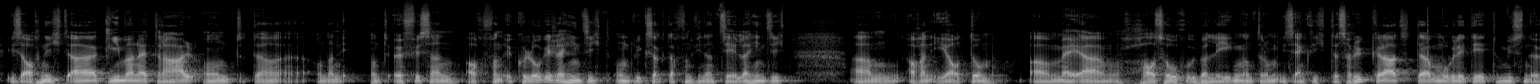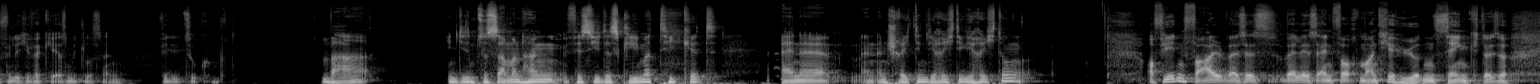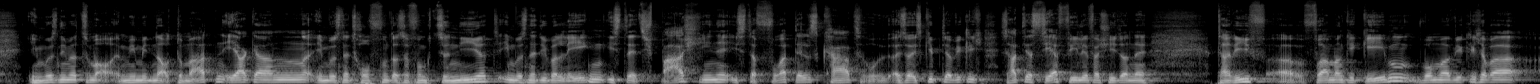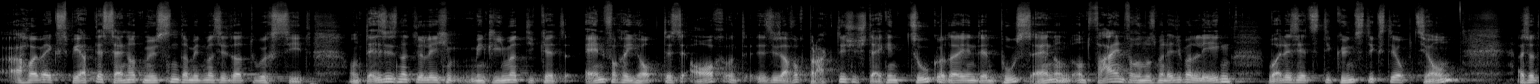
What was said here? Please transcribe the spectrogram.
ist auch nicht äh, klimaneutral und, der, und, an, und Öffi sind auch von ökologischer Hinsicht und wie gesagt auch von finanzieller Hinsicht ähm, auch ein E-Auto äh, äh, haushoch überlegen und darum ist eigentlich das Rückgrat der Mobilität müssen öffentliche Verkehrsmittel sein für die Zukunft. War in diesem Zusammenhang für Sie das Klimaticket eine, ein, ein Schritt in die richtige Richtung? Auf jeden Fall, weil es, weil es einfach manche Hürden senkt. Also ich muss nicht mehr zum, mich mit dem Automaten ärgern, ich muss nicht hoffen, dass er funktioniert, ich muss nicht überlegen, ist da jetzt Sparschiene, ist da Vorteilskart. Also es gibt ja wirklich, es hat ja sehr viele verschiedene Tarifformen gegeben, wo man wirklich aber ein halber Experte sein hat müssen, damit man sich da durchsieht. Und das ist natürlich mit dem Klimaticket einfacher. Ich habe das auch und es ist einfach praktisch. Ich steige in den Zug oder in den Bus ein und, und fahre einfach. Und muss man nicht überlegen, war das jetzt die günstigste Option. Also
